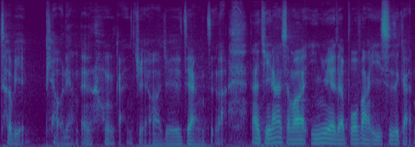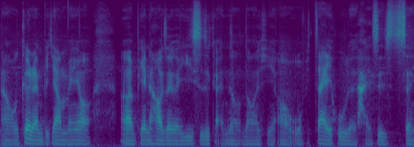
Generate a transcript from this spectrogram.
特别。漂亮的那种感觉啊，就是这样子啦。那其他什么音乐的播放仪式感呢？我个人比较没有。呃，偏好这个仪式感这种东西哦，我在乎的还是声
